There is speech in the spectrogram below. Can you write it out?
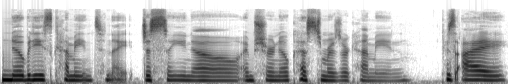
nobody's coming tonight. Just so you know, I'm sure no customers are coming because I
